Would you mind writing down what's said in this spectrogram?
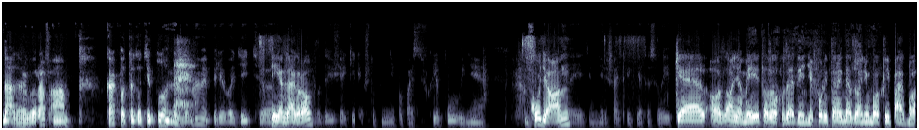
Да, дорогой Раф, а как вот это тепло между нами переводить drága Rav. выдающий килим, чтобы не попасть в клипу и не Hogyan kell az anyamét azokhoz edényé fordítani, hogy ne zavarjunk be a klipákba?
